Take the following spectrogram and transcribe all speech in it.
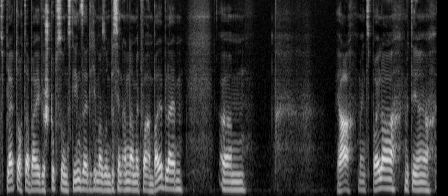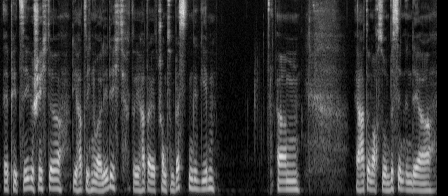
es bleibt auch dabei, wir stupsen uns gegenseitig immer so ein bisschen an, damit wir am Ball bleiben. Ähm, ja, mein Spoiler mit der LPC-Geschichte, die hat sich nur erledigt. Die hat er jetzt schon zum Besten gegeben. Ähm, er hatte noch so ein bisschen in der,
